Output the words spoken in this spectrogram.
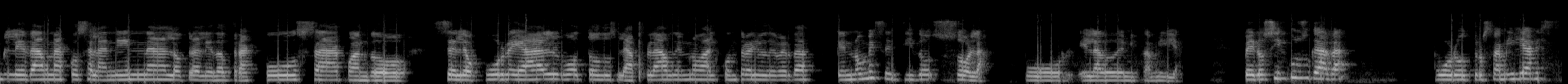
le da una cosa a la nena, la otra le da otra cosa, cuando se le ocurre algo, todos le aplauden, no, al contrario, de verdad, que no me he sentido sola por el lado de mi familia, pero sí juzgada por otros familiares.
